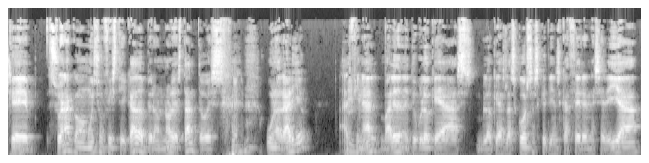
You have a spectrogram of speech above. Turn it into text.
que suena como muy sofisticado, pero no lo es tanto. Es un horario, al final, ¿vale? Donde tú bloqueas, bloqueas las cosas que tienes que hacer en ese día.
